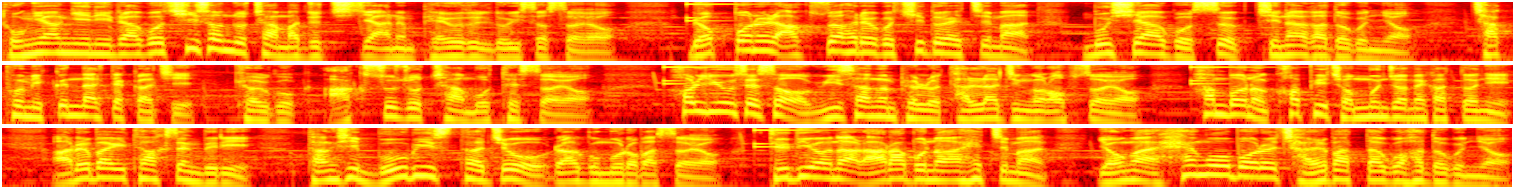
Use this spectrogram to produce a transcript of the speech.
동양인이라고 시선조차 마주치지 않은 배우들도 있었어요. 몇 번을 악수하려고 시도했지만 무시하고 쓱 지나가더군요. 작품이 끝날 때까지 결국 악수조차 못했어요. 헐리우드에서 위상은 별로 달라진 건 없어요. 한 번은 커피 전문점에 갔더니 아르바이트 학생들이 당신 무비스타죠? 라고 물어봤어요. 드디어 날 알아보나 했지만 영화 행오버를 잘 봤다고 하더군요.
